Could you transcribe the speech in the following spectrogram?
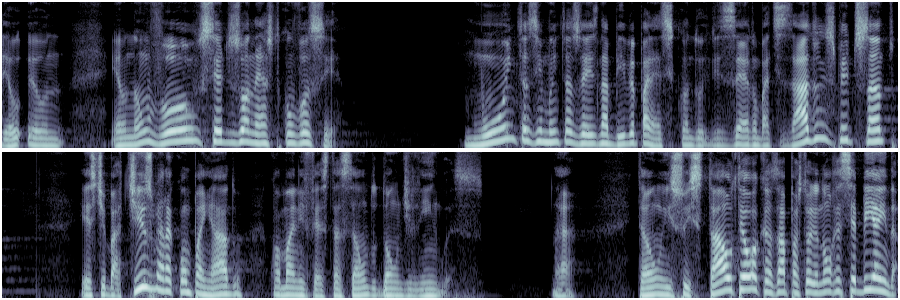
Eu, eu, eu não vou ser desonesto com você. Muitas e muitas vezes na Bíblia aparece quando eles eram batizados no Espírito Santo, este batismo era acompanhado com a manifestação do dom de línguas. Né? Então, isso está ao teu alcance. Ah, pastor, eu não recebi ainda.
